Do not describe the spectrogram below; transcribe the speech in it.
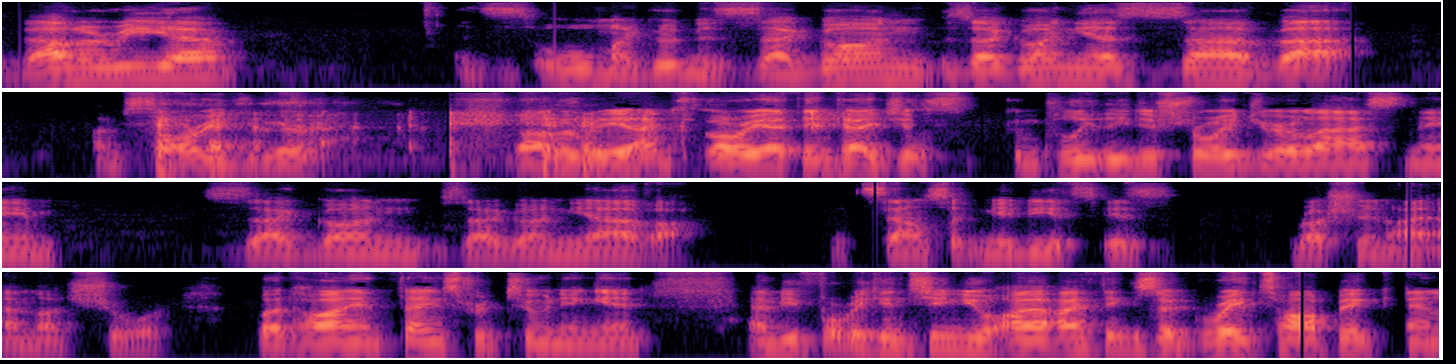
Valeria oh my goodness, Zagon Zagonia Zava. I'm sorry, dear. Valeria, I'm sorry. I think I just completely destroyed your last name. Zagon Zagonyava. It sounds like maybe it's is Russian. I, am not sure. But hi, and thanks for tuning in. And before we continue, I, I think it's a great topic, and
